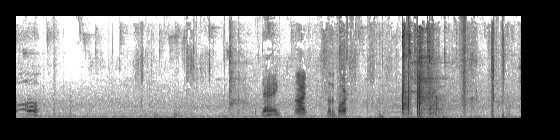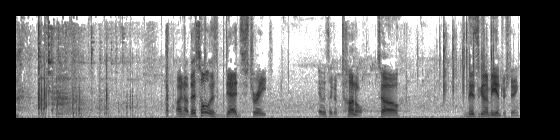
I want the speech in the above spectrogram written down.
Oh. Dang. All right, another par. All right, now this hole is dead straight and it's like a tunnel. So this is gonna be interesting.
